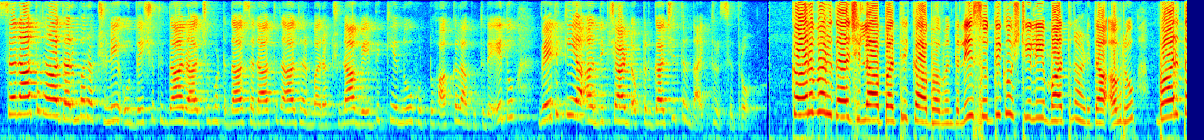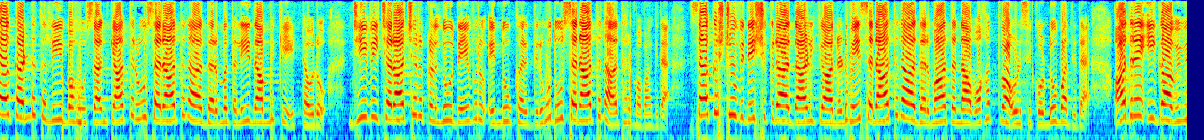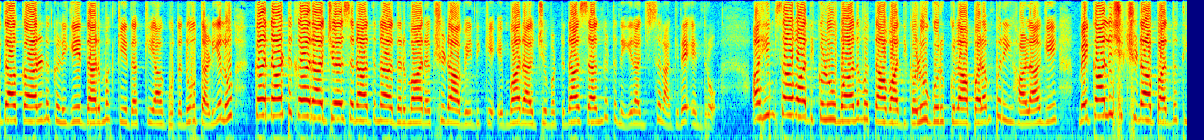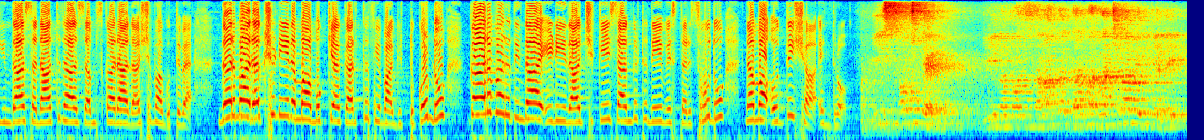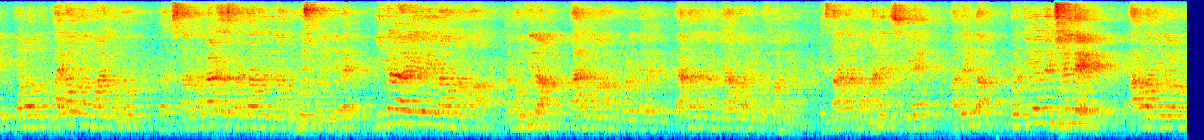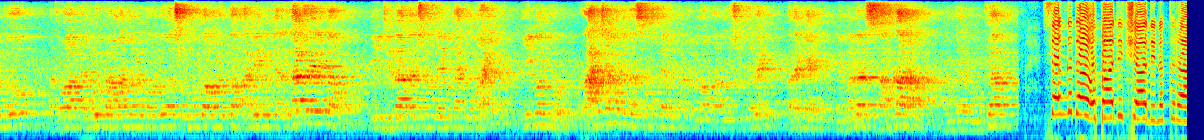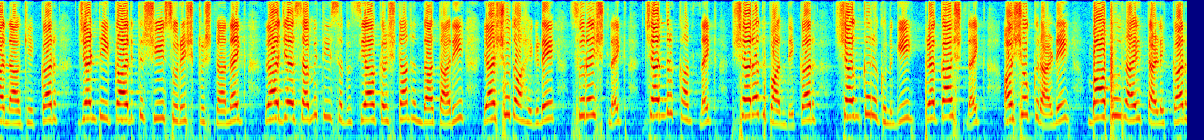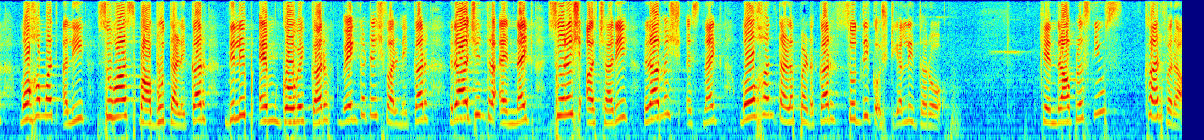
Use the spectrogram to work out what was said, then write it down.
ಸನಾತನ ಧರ್ಮ ರಕ್ಷಣೆ ಉದ್ದೇಶದಿಂದ ರಾಜ್ಯಮಟ್ಟದ ಸನಾತನ ಧರ್ಮ ರಕ್ಷಣಾ ವೇದಿಕೆಯನ್ನು ಹುಟ್ಟುಹಾಕಲಾಗುತ್ತಿದೆ ಎಂದು ವೇದಿಕೆಯ ಅಧ್ಯಕ್ಷ ಡಾಕ್ಟರ್ ಗಜೇಂದ್ರ ನಾಯ್ಕ ತಿಳಿಸಿದರು. ಕಾರವಾರದ ಜಿಲ್ಲಾ ಪತ್ರಿಕಾ ಭವನದಲ್ಲಿ ಸುದ್ದಿಗೋಷ್ಠಿಯಲ್ಲಿ ಮಾತನಾಡಿದ ಅವರು, ಭಾರತ ಖಂಡದಲ್ಲಿ ಬಹುಸಂಖ್ಯಾತರು ಸನಾತನ ಧರ್ಮದಲ್ಲಿ ನಂಬಿಕೆ ಇಟ್ಟವರು. ಜೀವಿ ಚರಾಚರಗಳನ್ನು ದೇವರು ಎಂದು ಕರೆದಿರುವುದು ಸನಾತನ ಧರ್ಮವಾಗಿದೆ. ಸಾಕಷ್ಟು ವಿದೇಶಿಗರ ದಾಳಿಯ ನಡುವೆ ಸನಾತನ ಧರ್ಮ ತನ್ನ ಮಹತ್ವ ಉಳಿಸಿಕೊಂಡು ಬಂದಿದೆ. ಆದರೆ ಈಗ ವಿವಿಧ ಕಾರಣಗಳಿಗೆ ಧರ್ಮಕ್ಕೆ ಧಕ್ಕೆಯಾಗುವುದನ್ನು ತಡೆಯಲು ಕರ್ನಾಟಕ ರಾಜ್ಯ ಸನಾತನ ಧರ್ಮ ರಕ್ಷಣಾ ವೇದಿಕೆ ಎಂಬ ರಾಜ್ಯ ಮಟ್ಟದ ಸಂಘಟನೆ ರಚಿಸಲಾಗಿದೆ ಎಂದರು. ಅಹಿಂಸಾವಾದಿಗಳು, ಮಾನವತಾವಾದಿಗಳು, ಗುರುಕುಲ ಪರಂಪರೆ ಹಾಳಾಗಿ ಮೆಕಾಲಿ ಶಿಕ್ಷಣ ಪದ್ಧತಿಯಿಂದ ಸನಾತನ ಸಂಸ್ಕಾರ ನಾಶವಾಗುತ್ತಿವೆ. ಧರ್ಮ ರಕ್ಷಣೆ ನಮ್ಮ ಮುಖ್ಯ ಕರ್ತವ್ಯವಾಗಿಟ್ಟುಕೊಂಡು ಕಾರವಾರದಿಂದ ಇಡೀ ರಾಜ್ಯಕ್ಕೆ ಸಂಘಟನೆ ವಿಸ್ತರಿಸುವುದು ನಮ್ಮ ಉದ್ದೇಶ, ಎಂದರು. ಈ ನಮ್ಮ ಸನಾತನ ಧರ್ಮ ರಕ್ಷಣಾ ವೇದಿಕೆಯಲ್ಲಿ ಕೆಲವೊಂದು ಬೈಲಾಗಳನ್ನು ಮಾಡಿಕೊಂಡು ಕರ್ನಾಟಕ ಸರ್ಕಾರದಲ್ಲಿ ನಾವು ರೂಪಿಸಿಕೊಂಡಿದ್ದೇವೆ ಇದರ ಅಡಿಯಲ್ಲಿ ನಾವು ನಮ್ಮ ಮುಂದಿನ ಕಾರ್ಯಕ್ರಮ ಮಾನ್ಯತೆ ಸಿಕ್ಕಿದೆ. ಅದರಿಂದ ಪ್ರತಿಯೊಂದು ಜಿಲ್ಲೆ ಕಾರವಾರ ಜಿಲ್ಲೆ ಇರ್ಬೋದು ಅಥವಾ ಬೆಂಗಳೂರು ಗ್ರಾಮಾಂತರ ಅಥವಾ ಶಿವಮೊಗ್ಗ ಇರ್ಬೋದು ಹಾಗೆ ಎಲ್ಲ ಕಡೆಯಲ್ಲಿ ನಾವು ಈ ಜಿಲ್ಲಾಧ್ಯಕ್ಷರ ನೇಮಕಾತಿ ಮಾಡಿ ಈ ಒಂದು ರಾಜ್ಯ ಮಟ್ಟದ ಸಂಸ್ಥೆಯನ್ನು ಕಟ್ಟಲು ನಾವು ಪ್ರಾರಂಭಿಸಿದ್ದೇವೆ. ಅದಕ್ಕೆ ನಿಮ್ಮೆಲ್ಲರ ಸಹಕಾರ. ನಮಗೆ ಮುಖ್ಯ. ಸಂಘದ ಉಪಾಧ್ಯಕ್ಷ ದಿನಕರ ನಾಗೇಕರ್, ಜಂಟಿ ಕಾರ್ಯದರ್ಶಿ ಸುರೇಶ್ ಕೃಷ್ಣ ನಾಯ್ಕ್, ರಾಜ್ಯ ಸಮಿತಿ ಸದಸ್ಯ Krishnananda Tari, Yashoda Hegde, Suresh Naik, Chandrakant Naik, Sharad Bandekar Shankar Gunugi, Prakash Naik, Ashok Rane Baburay Talekar, Mohammad Ali, Suhas Babu Talekar, Dilip M Govekar, Venkatesh Varnekar, Rajendra N Naik, Suresh Achari, Ramesh S Naik, Mohan Talapadkar ಸುದ್ದಿಗೋಷ್ಠಿಯಲ್ಲಿದ್ದರು. ಕೇಂದ್ರ plus news Karwar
